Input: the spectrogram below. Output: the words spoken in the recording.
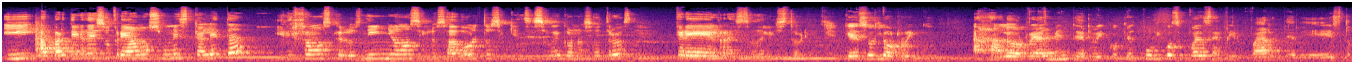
y a partir de eso creamos una escaleta y dejamos que los niños y los adultos y quien se sube con nosotros cree el resto de la historia. Que eso es lo rico. Ajá. Lo realmente rico, que el público se puede sentir parte de esto.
